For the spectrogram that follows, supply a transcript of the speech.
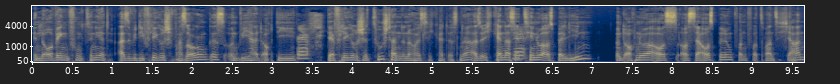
in Norwegen funktioniert. Also wie die pflegerische Versorgung ist und wie halt auch die, ja. der pflegerische Zustand in der Häuslichkeit ist. Ne? Also ich kenne das jetzt hier nur aus Berlin und auch nur aus, aus der Ausbildung von vor 20 Jahren,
